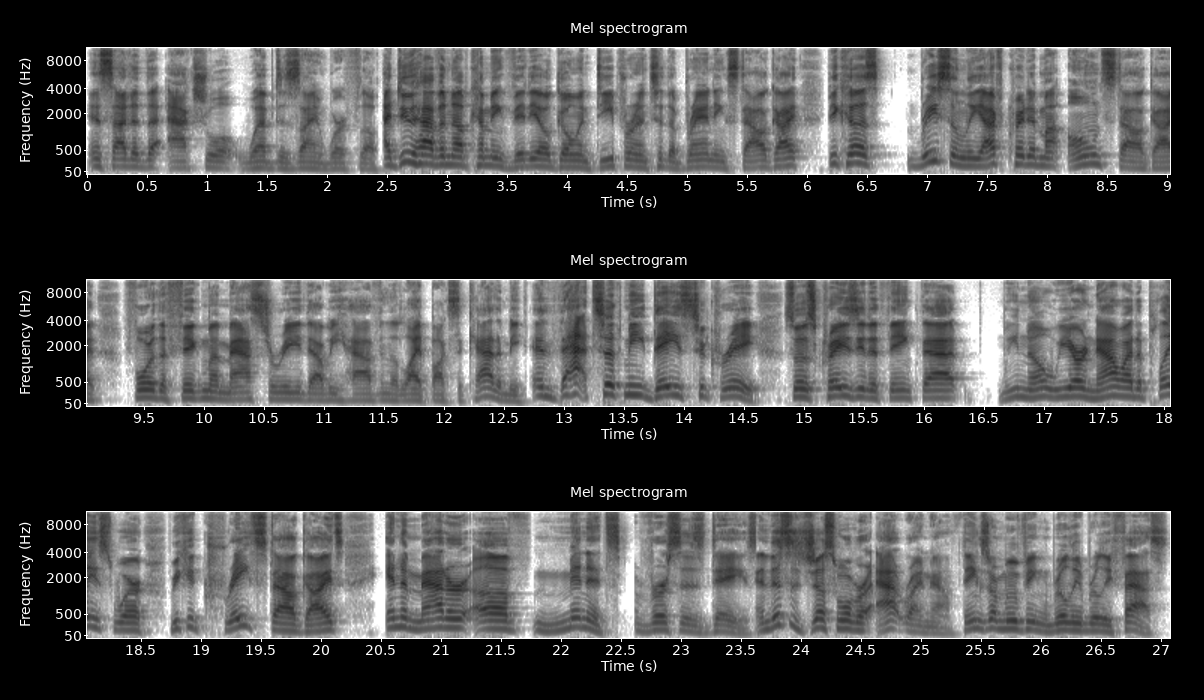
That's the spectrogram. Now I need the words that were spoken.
inside of the actual web design workflow. I do have an upcoming video going deeper into the branding style guide because recently I've created my own style guide for the Figma mastery that we have in the Lytbox Academy. And that took me days to create. So it's crazy to think that we know we are now at a place where we could create style guides in a matter of minutes versus days. And this is just where we're at right now. Things are moving really, really fast.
